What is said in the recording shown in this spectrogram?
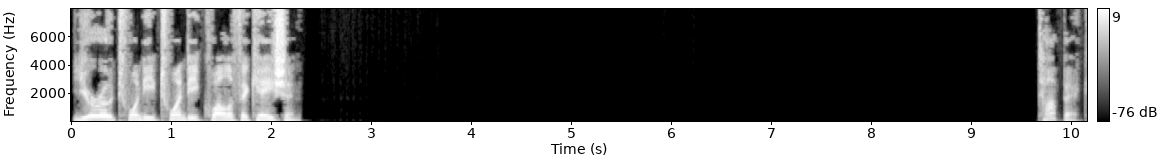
Euro 2020 qualification. Topic:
